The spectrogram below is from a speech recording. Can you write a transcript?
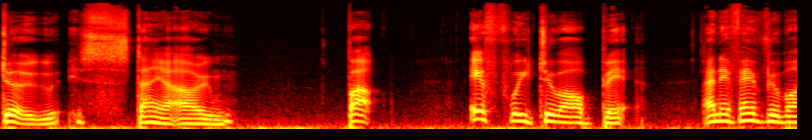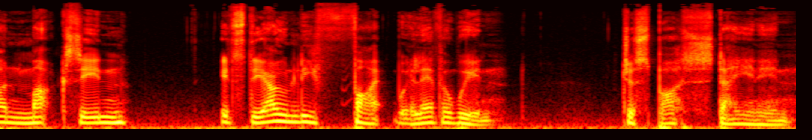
do is stay at home. But if we do our bit, and if everyone mucks in, it's the only fight we'll ever win, just by staying in.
